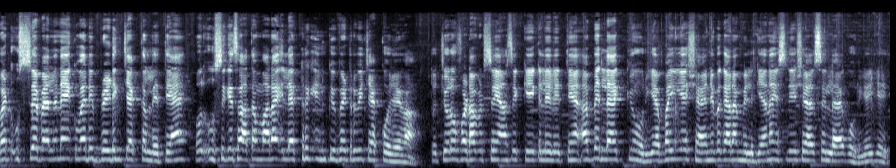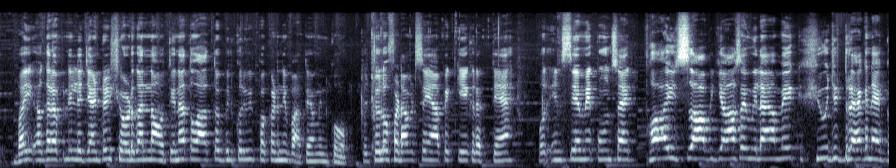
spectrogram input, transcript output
बट उससे पहले ना एक बार ब्रीडिंग चेक कर लेते हैं और उसी के साथ हमारा इलेक्ट्रिक इंक्यूबेटर भी चेक हो जाएगा। तो चलो फटाफट से यहाँ से केक ले लेते हैं। अब लैग क्यों हो रही है? भाई, ये शहनी वगैरह मिल गया ना, इसलिए शायद से लैग हो रही है ये। भाई, अगर अपनी लेजेंडरी शॉर्ट ना होती ना तो आप तो बिल्कुल भी पकड़ नहीं पाते हम इनको। तो चलो फटाफट से यहाँ पे केक रखते हैं। और इनसे हमें कौन सा एक भाई साहब, यहाँ से मिला है हमें एक huge dragon egg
